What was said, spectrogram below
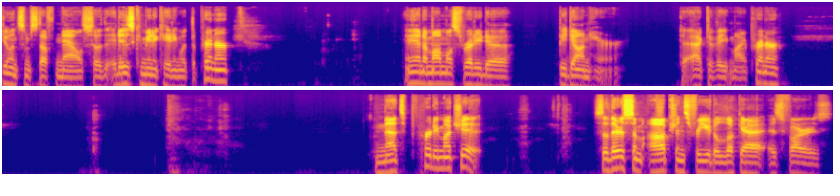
doing some stuff now, so it is communicating with the printer. And I'm almost ready to be done here to activate my printer. And that's pretty much it. So there's some options for you to look at as far as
